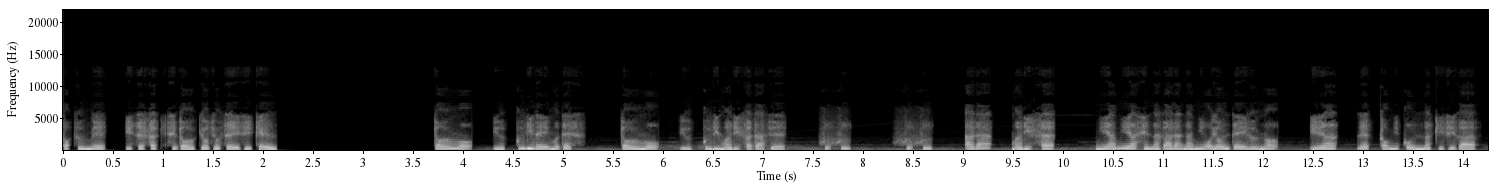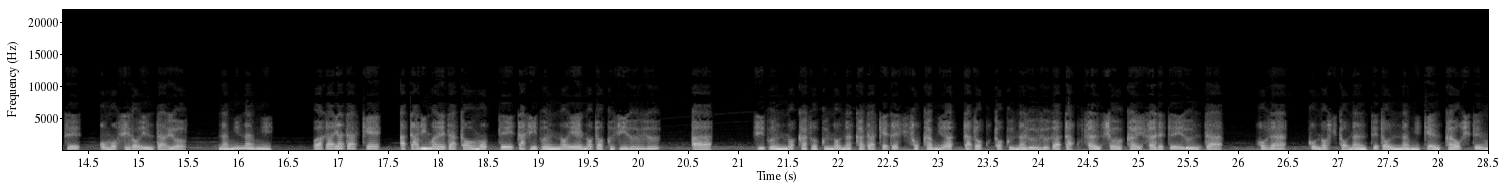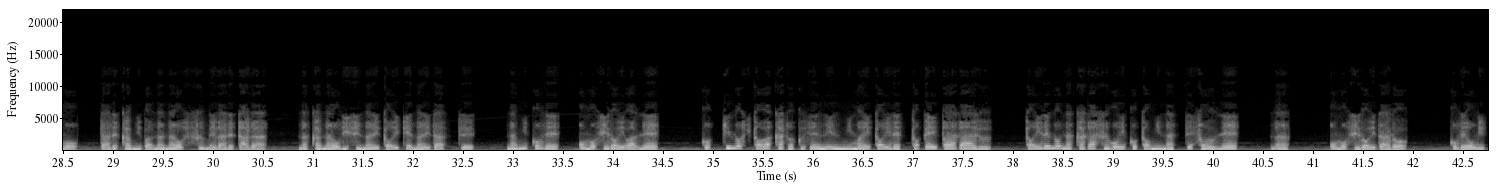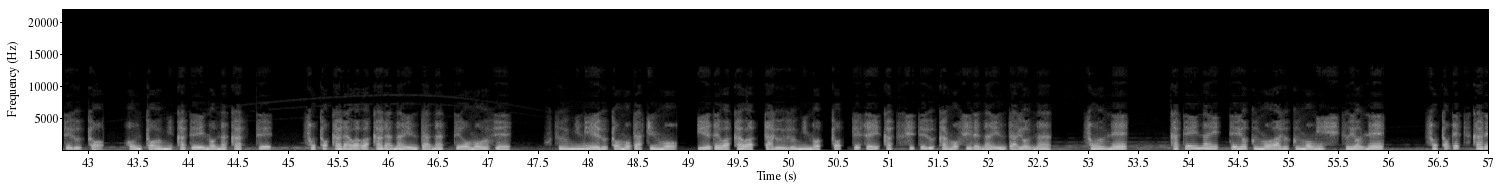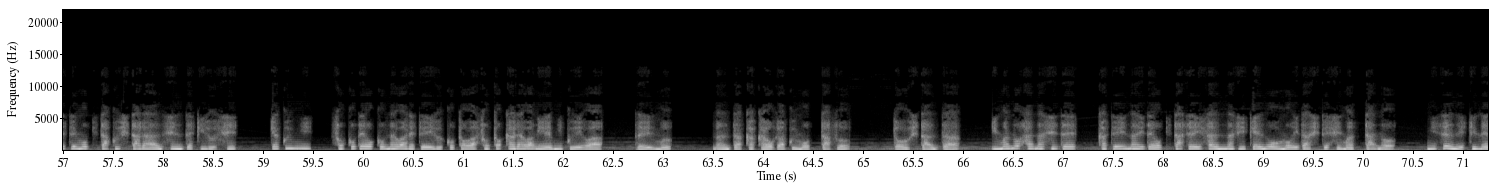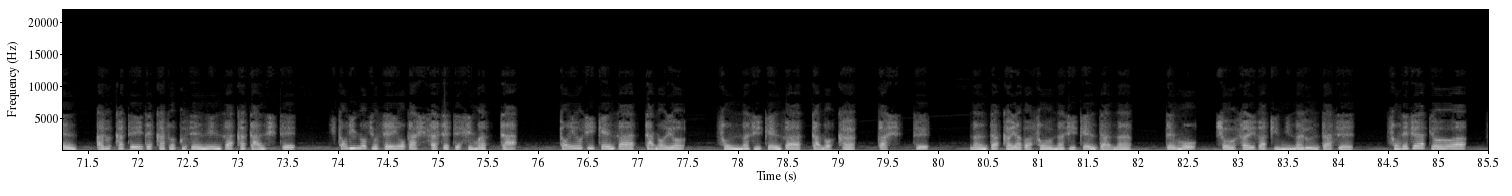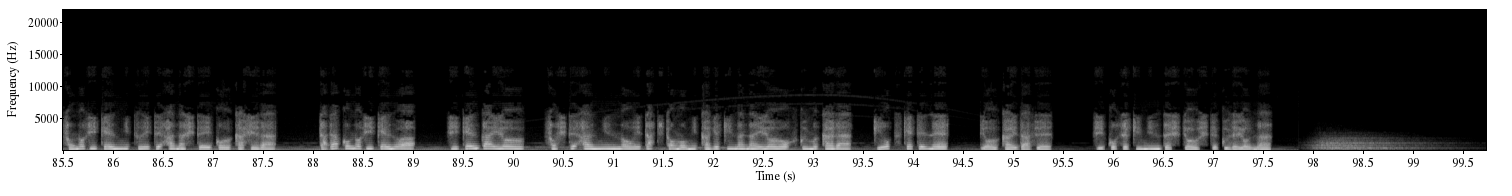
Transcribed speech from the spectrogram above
一つ目、伊勢崎市同居女性事件。どうも、ゆっくりレ夢ムです。どうも、ゆっくりマリサだぜ。ふふ。ふふ。あら、マリサ。ニヤニヤしながら何を読んでいるの？いや、ネットにこんな記事があって、面白いんだよ。なになに我が家だけ、当たり前だと思っていた自分の家の独自ルール？ああ。自分の家族の中だけで密かにあった独特なルールがたくさん紹介されているんだ。ほら、この人なんてどんなに喧嘩をしても、誰かにバナナを勧められたら、仲直りしないといけないだって。なにこれ、面白いわね。こっちの人は家族全員にマイトイレットペーパーがある。トイレの中がすごいことになってそうね。な面白いだろ？これを見てると、本当に家庭の中って、外からはわからないんだなって思うぜ。普通に見える友達も、家では変わったルールにのっとって生活してるかもしれないんだよな。そうね。家庭内って良くも悪くも密室よね。外で疲れても帰宅したら安心できるし、逆に、そこで行われていることは外からは見えにくいわ。レイムなんだか顔が曇ったぞ。どうしたんだ？今の話で、家庭内で起きた凄惨な事件を思い出してしまったの。2001年、ある家庭で家族全員が加担して、一人の女性を餓死させてしまった。という事件があったのよ。そんな事件があったのか、餓死って。なんだかヤバそうな事件だな。でも、詳細が気になるんだぜ。それじゃあ今日は、その事件について話していこうかしら。ただこの事件は、事件概要、そして犯人の生い立ちともに過激な内容を含むから、気をつけてね。了解だぜ。自己責任で主張してくれよな。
